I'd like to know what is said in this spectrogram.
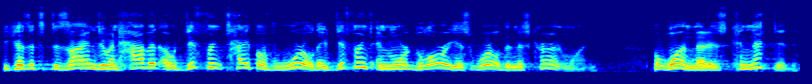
because it's designed to inhabit a different type of world, a different and more glorious world than this current one, but one that is connected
